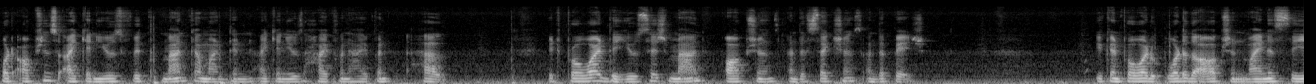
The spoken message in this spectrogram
what options I can use with man command then I can use hyphen hyphen help. It provide the usage man options and the sections and the page you can provide what are the option minus c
